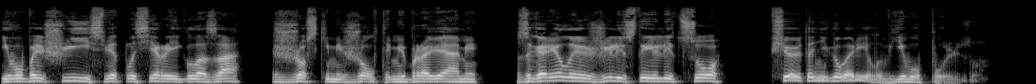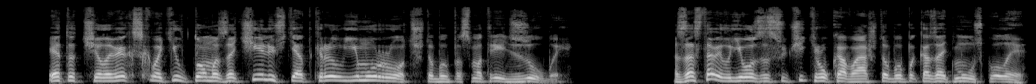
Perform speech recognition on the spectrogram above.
его большие светло-серые глаза с жесткими желтыми бровями, загорелое жилистое лицо — все это не говорило в его пользу. Этот человек схватил Тома за челюсть и открыл ему рот, чтобы посмотреть зубы заставил его засучить рукава, чтобы показать мускулы,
